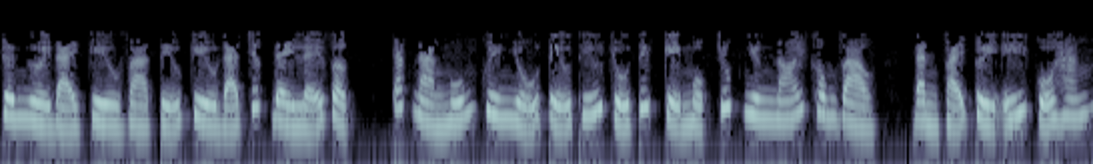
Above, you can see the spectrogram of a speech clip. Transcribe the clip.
trên người Đại Kiều và Tiểu Kiều đã chất đầy lễ vật, các nàng muốn khuyên nhủ Tiểu Thiếu chủ tiết kiệm một chút nhưng nói không vào, đành phải tùy ý của hắn,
